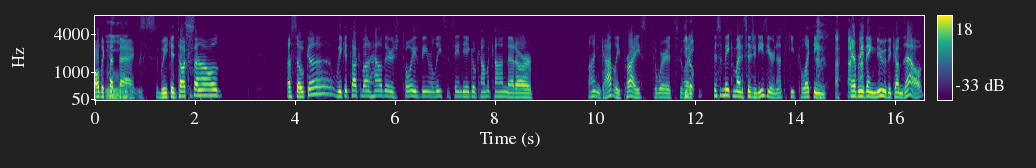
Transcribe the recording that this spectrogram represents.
All the Ooh. cutbacks. We could talk about Ahsoka. We could talk about how there's toys being released at San Diego Comic Con that are ungodly priced to where it's You like know, this is making my decision easier not to keep collecting everything new that comes out.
